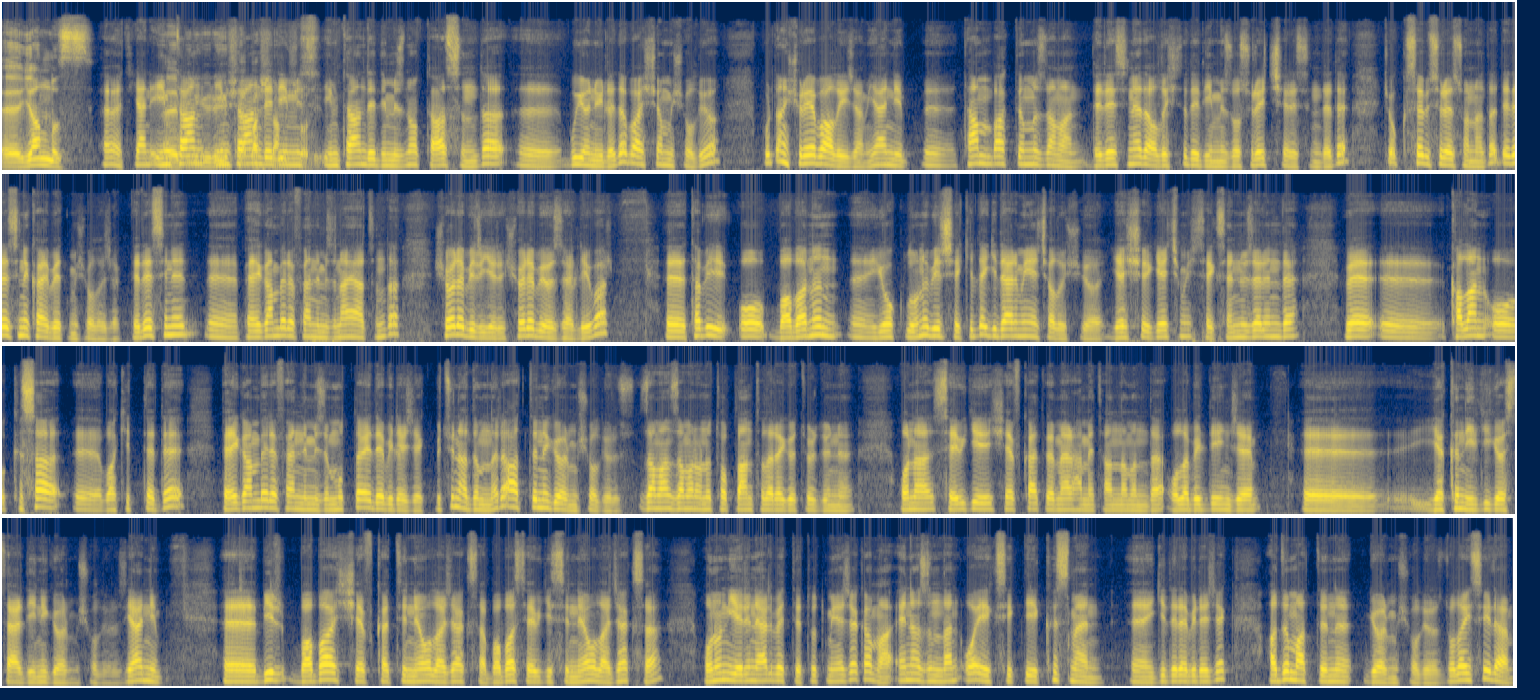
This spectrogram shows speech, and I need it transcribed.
e, yalnız Evet yani bir imtihan yürüyüşe imtihan dediğimiz oluyor. imtihan dediğimiz nokta aslında e, bu yönüyle de başlamış oluyor. Buradan şuraya bağlayacağım. Yani e, tam baktığımız zaman dedesine de alıştı dediğimiz o süreç içerisinde de çok kısa bir süre sonra da dedesini kaybetmiş olacak. Dedesini e, Peygamber Efendimizin hayatında şöyle bir yeri, şöyle bir özelliği var. E, tabii o babanın e, yokluğunu bir şekilde gidermeye çalışıyor. Yaşı geçmiş 80'in üzerinde ve e, kalan o kısa e, vakitte de Peygamber Efendimiz'i mutlu edebilecek bütün adımları attığını görmüş oluyoruz. Zaman zaman onu toplantılara götürdüğünü, ona sevgi, şefkat ve merhamet anlamında olabildiğince e, yakın ilgi gösterdiğini görmüş oluyoruz. Yani e, bir baba şefkati ne olacaksa, baba sevgisi ne olacaksa onun yerini elbette tutmayacak ama en azından o eksikliği kısmen e, giderebilecek adım attığını görmüş oluyoruz. Dolayısıyla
